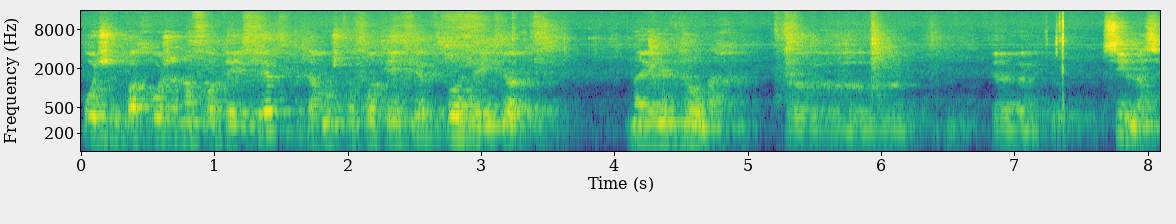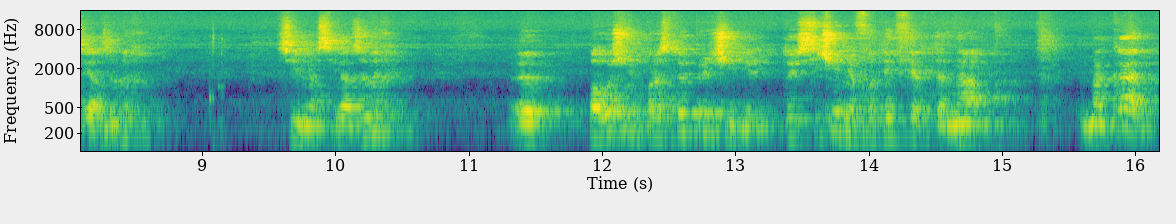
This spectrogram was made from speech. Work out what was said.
очень похоже на фотоэффект, потому что фотоэффект тоже идет на электронах сильно связанных, сильно связанных, по очень простой причине. То есть сечение фотоэффекта на, на К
